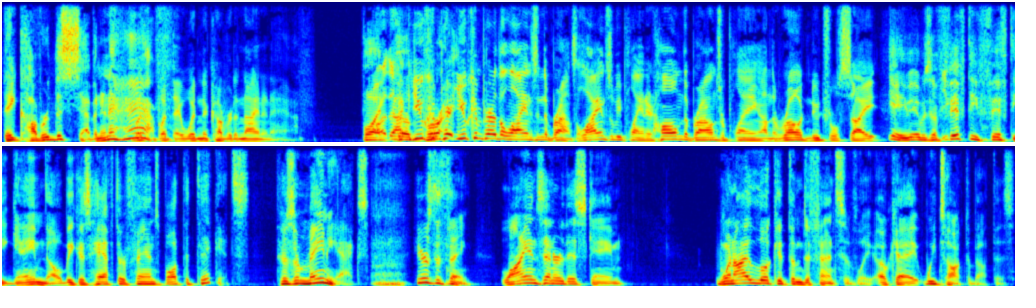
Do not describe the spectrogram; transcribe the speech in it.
They covered the seven and a half. but, but they wouldn't have covered a nine and a half. But Uh, the you Bra- compare you compare the Lions and the Browns. The Lions will be playing at home. The Browns are playing on the road, neutral site. Yeah, it was a 50 50 game, though, because half their fans bought the tickets because they're maniacs. Here's the thing Lions enter this game. When I look at them defensively, okay, we talked about this.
